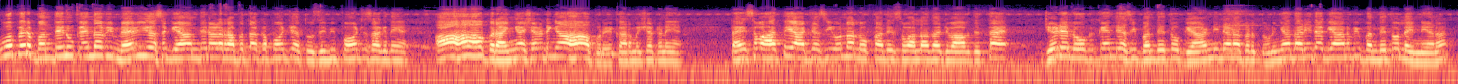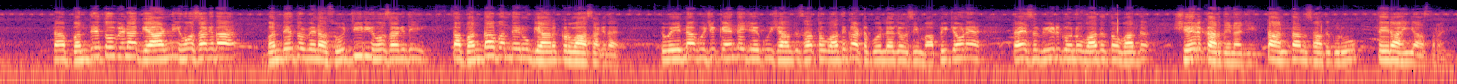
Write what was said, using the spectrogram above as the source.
ਉਹ ਫਿਰ ਬੰਦੇ ਨੂੰ ਕਹਿੰਦਾ ਵੀ ਮੈਂ ਵੀ ਇਸ ਗਿਆਨ ਦੇ ਨਾਲ ਰੱਬ ਤੱਕ ਪਹੁੰਚਿਆ, ਤੁਸੀਂ ਵੀ ਪਹੁੰਚ ਸਕਦੇ ਆ। ਆਹਾ, ਬੁਰਾਈਆਂ ਛੱਡਣੀਆਂ, ਆਹਾ, ਬੁਰੇ ਕਰਮ ਛੱਡਣੇ ਆ। ਤਾਂ ਇਸ ਵਾਸਤੇ ਅੱਜ ਅਸੀਂ ਉਹਨਾਂ ਲੋਕਾਂ ਦੇ ਸਵਾਲਾਂ ਦਾ ਜਵਾਬ ਦਿੱਤਾ ਹੈ, ਜਿਹੜੇ ਲੋਕ ਕਹਿੰਦੇ ਅਸੀਂ ਬੰਦੇ ਤੋਂ ਗਿਆਨ ਨਹੀਂ ਲੈਣਾ, ਫਿਰ ਦੁਨੀਆਦਾਰੀ ਦਾ ਗਿਆਨ ਵੀ ਬੰਦੇ ਤੋਂ ਲੈਣੇ ਆ ਨਾ। ਤਾਂ ਬੰਦੇ ਤੋਂ ਬਿਨਾ ਗਿਆਨ ਨਹੀਂ ਹੋ ਸਕਦਾ, ਬੰਦੇ ਤੋਂ ਬਿਨਾ ਸੋਝੀ ਨਹੀਂ ਹੋ ਸਕਦੀ, ਤਾਂ ਬੰਦਾ ਬੰਦੇ ਨੂੰ ਗਿਆਨ ਕਰਵਾ ਸਕਦਾ ਹੈ। ਤੋ ਇਹਨਾਂ ਕੁਝ ਕਹਿੰਦੇ, ਜੇ ਕੋਈ ਸ਼ਬਦ ਸਾਥੋਂ ਵੱਧ ਘੱਟ ਬੋਲਿਆ ਗਿਆ, ਅਸੀਂ ਮਾਫੀ ਚਾਹੁੰਦੇ ਆ ਤਾਂ ਇਸ ਵੀਡੀਓ ਨੂੰ ਵੱਧ ਤੋਂ ਵੱਧ ਸ਼ੇਅਰ ਕਰ ਦੇਣਾ ਜੀ। ਧੰਨ ਧੰਨ ਸਤਿਗੁਰੂ, ਤੇਰਾ ਹੀ ਆਸਰਾ ਜੀ।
